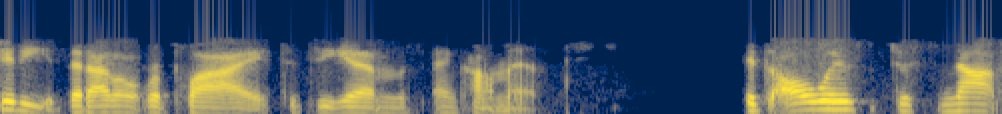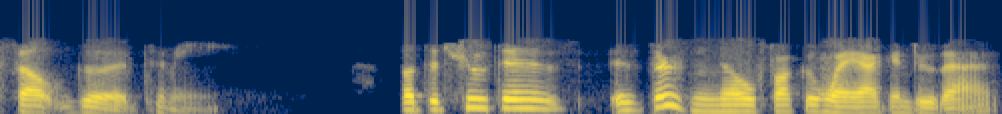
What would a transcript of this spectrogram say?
shitty that I don't reply to DMs and comments. It's always just not felt good to me. But the truth is is there's no fucking way I can do that.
